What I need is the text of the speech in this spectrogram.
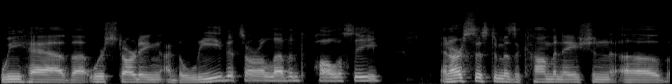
we have uh, we're starting i believe it's our 11th policy and our system is a combination of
